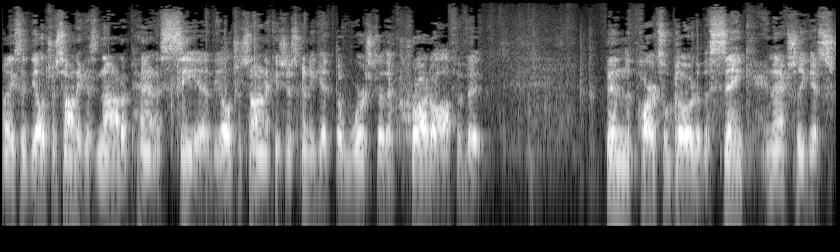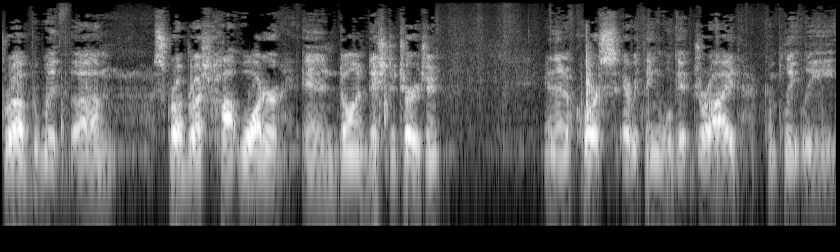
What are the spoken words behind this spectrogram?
Like I said, the ultrasonic is not a panacea. The ultrasonic is just going to get the worst of the crud off of it. Then the parts will go to the sink and actually get scrubbed with um, scrub brush, hot water, and Dawn dish detergent and then of course everything will get dried completely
